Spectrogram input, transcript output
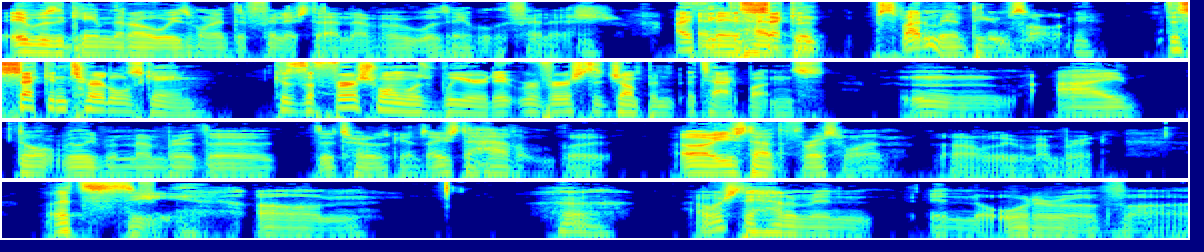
it was a game that I always wanted to finish that I never was able to finish. I think the second the Spider-Man theme song. the second Turtles game because the first one was weird. It reversed the jump and attack buttons. Mm, I don't really remember the the Turtles games. I used to have them, but oh, I used to have the first one. I don't really remember it. Let's see. Um, huh. I wish they had them in in the order of uh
